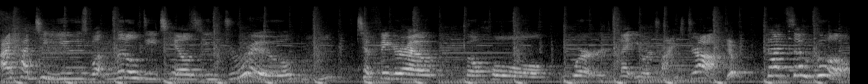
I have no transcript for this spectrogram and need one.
I had to use what little details you drew mm-hmm. to figure out the whole word that you were trying to draw. Yep. That's so cool.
